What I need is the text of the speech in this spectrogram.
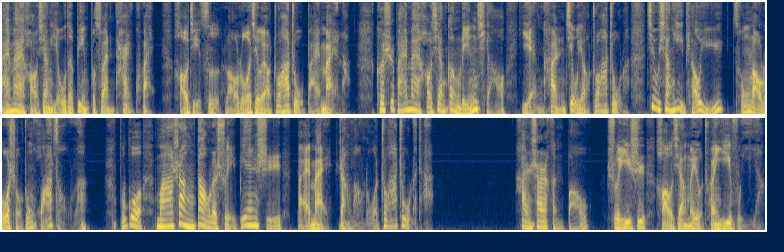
白麦好像游得并不算太快，好几次老罗就要抓住白麦了，可是白麦好像更灵巧，眼看就要抓住了，就像一条鱼从老罗手中划走了。不过马上到了水边时，白麦让老罗抓住了它。汗衫很薄，水一湿，好像没有穿衣服一样。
